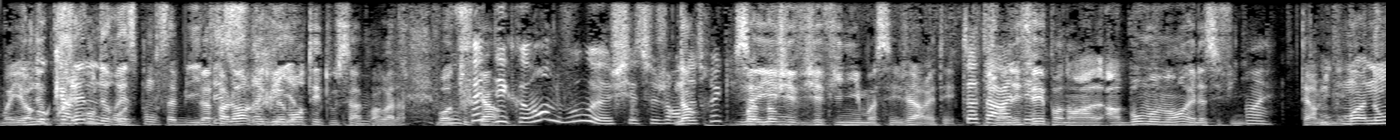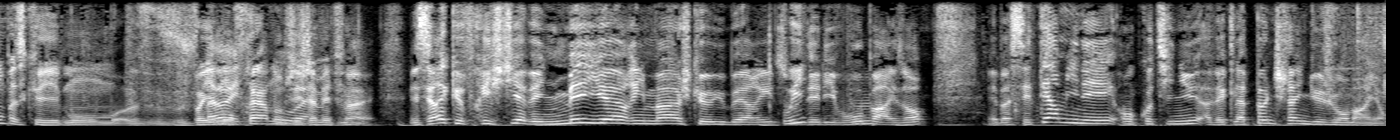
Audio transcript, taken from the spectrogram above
Ouais, il y a ils ne Il va falloir réglementer tout ça. Quoi. Voilà. Bon, en Vous tout faites cas, des commandes vous euh, chez ce genre Non. de truc ça y est, j'ai fini. Moi, j'ai arrêté. J'en ai fait pendant un, un bon moment et là, c'est fini. Ouais. Terminé. Moi non, parce que mon, mon- vous voyez Ah mon ouais, frère, du donc j'ai ouais. jamais fait. Ouais. Mais c'est vrai que Frishti avait une meilleure image que Uber Eats Oui. ou Deliveroo, Mm. par exemple. Et ben, c'est terminé. On continue avec la punchline du jour, Marion.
